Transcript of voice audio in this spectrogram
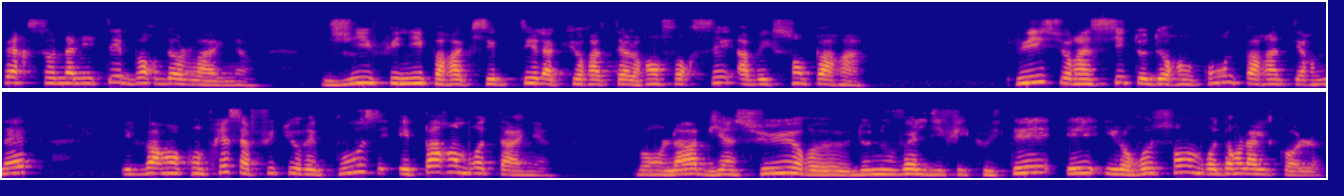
personnalité borderline. J finit par accepter la curatelle renforcée avec son parrain. Puis, sur un site de rencontre par Internet, il va rencontrer sa future épouse et part en Bretagne. Bon, là, bien sûr, euh, de nouvelles difficultés et il ressombre dans l'alcool.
